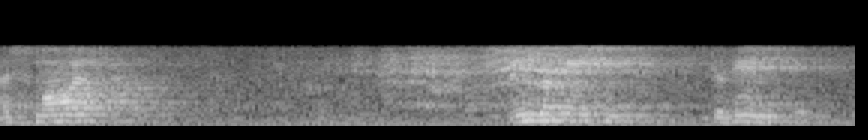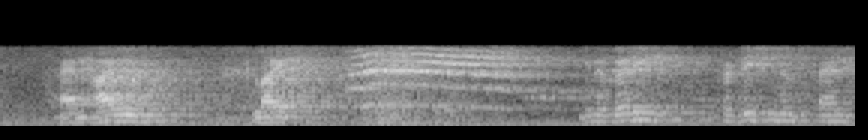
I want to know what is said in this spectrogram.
a small invocation to him and I would like in a very traditional sense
